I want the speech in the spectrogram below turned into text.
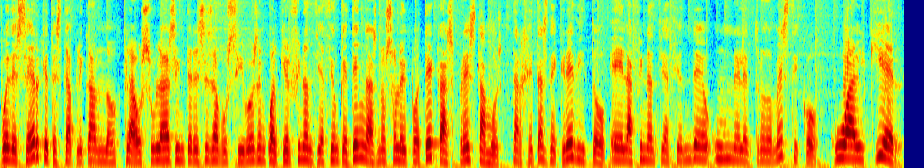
puede ser que te esté aplicando cláusulas, intereses abusivos en cualquier financiación que tengas, no solo hipotecas, préstamos, tarjetas de crédito, eh, la financiación de un electrodoméstico, cualquier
